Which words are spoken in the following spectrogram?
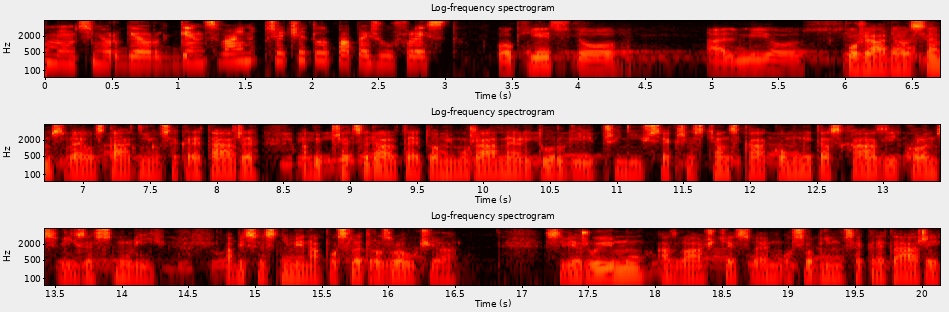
Monsignor Georg Genswein přečetl papežův list. Požádal jsem svého státního sekretáře, aby předsedal této mimořádné liturgii, při níž se křesťanská komunita schází kolem svých zesnulých, aby se s nimi naposled rozloučila. Svěřuji mu a zvláště svému osobnímu sekretáři,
